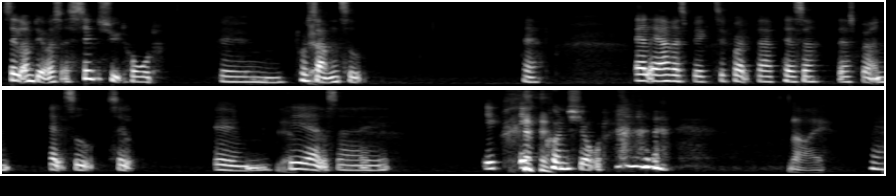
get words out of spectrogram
Selvom det også er sindssygt hårdt øh, på ja. samme tid. Ja. Al ære respekt til folk, der passer deres børn altid selv. Øh, ja. Det er altså øh, ikke, ikke kun sjovt. Nej. Ja.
